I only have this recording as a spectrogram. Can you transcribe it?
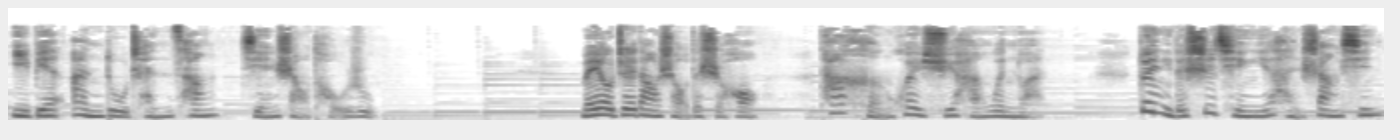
一边暗度陈仓，减少投入。没有追到手的时候，他很会嘘寒问暖，对你的事情也很上心。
